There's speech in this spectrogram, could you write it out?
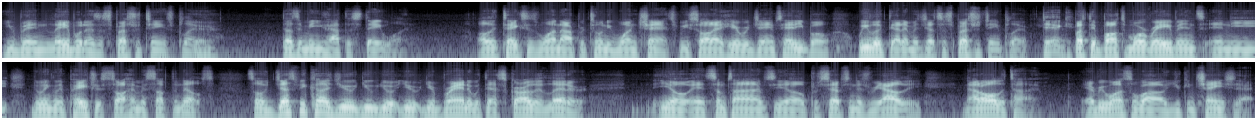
you've been labeled as a special teams player, doesn't mean you have to stay one. All it takes is one opportunity, one chance. We saw that here with James Ihedigbo. We looked at him as just a special team player. Dig. But the Baltimore Ravens and the New England Patriots saw him as something else. So just because you you you you you're branded with that scarlet letter, you know, and sometimes you know perception is reality. Not all the time. Every once in a while, you can change that,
